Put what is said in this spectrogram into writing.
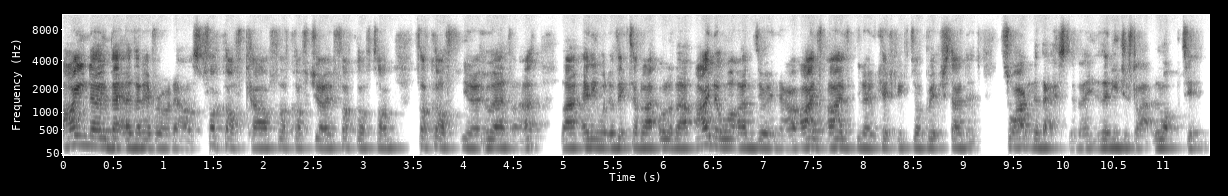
I know better than everyone else. Fuck off, Carl. Fuck off, Joe. Fuck off, Tom. Fuck off, you know, whoever. Like anyone, a victim, like all of that. I know what I'm doing now. I've, I've, you know, catch people to a British standard, so I'm the best. And then you just like locked in.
